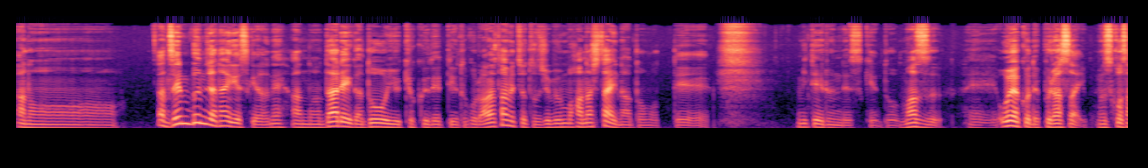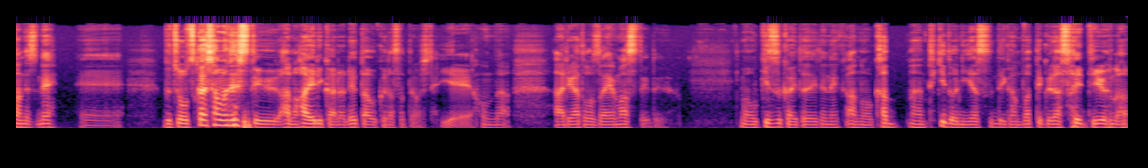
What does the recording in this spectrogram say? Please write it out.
あのー、全文じゃないですけどね。あの誰がどういう曲でっていうところ改めてちょっと自分も話したいなと思って。見てるんですけどまず、えー、親子でプラス愛息子さんですね、えー部長お疲れ様ですっていうあの入りからレターをくださってました。いえ、こんな、ありがとうございますって言って、まあ、お気遣いいただいてね、あの、か適度に休んで頑張ってくださいっていうような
